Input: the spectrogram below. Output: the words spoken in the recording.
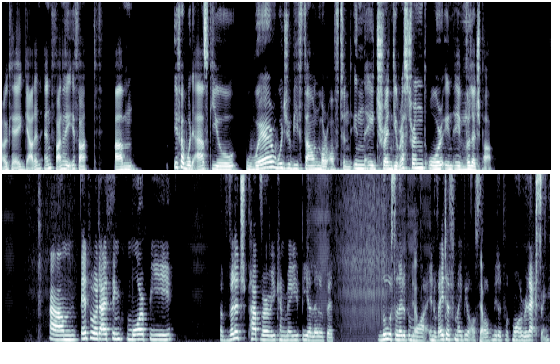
Okay, got it. And finally, if I, um, if I would ask you, where would you be found more often, in a trendy restaurant or in a village pub? Um, it would, I think, more be a village pub where you can maybe be a little bit loose, a little bit more innovative, maybe also a little bit more relaxing.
